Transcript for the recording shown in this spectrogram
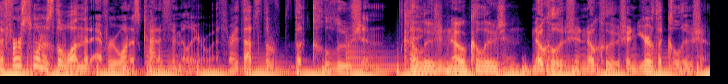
The first one is the one that everyone is kind of familiar with, right? That's the the collusion. thing. Collusion. No collusion. No collusion, no collusion. You're the collusion.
